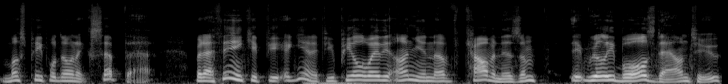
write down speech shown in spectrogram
most people don't accept that. But I think if you again if you peel away the onion of Calvinism it really boils down to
